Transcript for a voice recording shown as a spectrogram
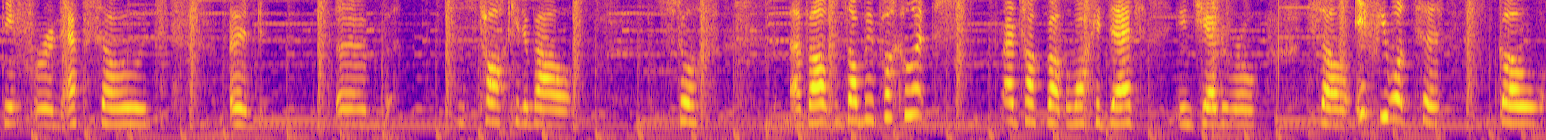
different episodes and um, just talking about stuff about the zombie apocalypse and talk about The Walking Dead in general. So if you want to go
